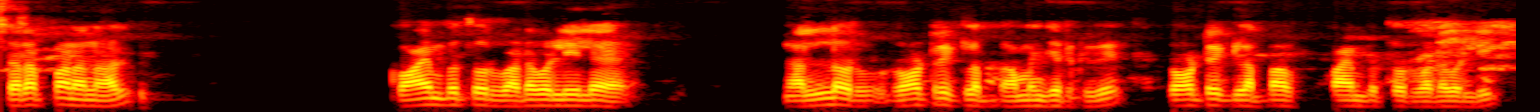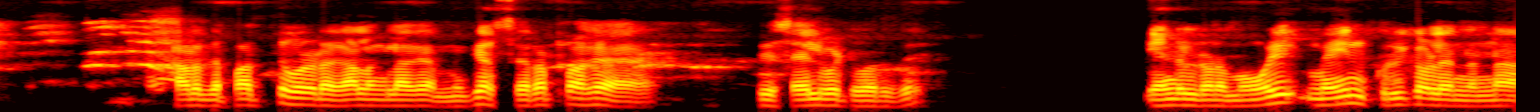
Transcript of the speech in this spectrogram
சிறப்பான நாள். கோயம்புத்தூர் வடவள்ளியில் நல்ல ஒரு ரோட்டரி கிளப் அமைஞ்சிருக்குது. Rotary club of Coimbatore Vadavalli. கடந்த பத்து வருட காலங்களாக மிக சிறப்பாக இது செயல்பட்டு வருது. எங்களோட மொழி மெயின் குறிக்கோள் என்னென்னா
